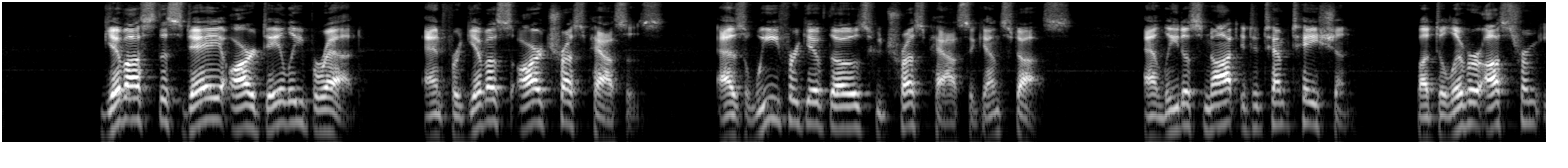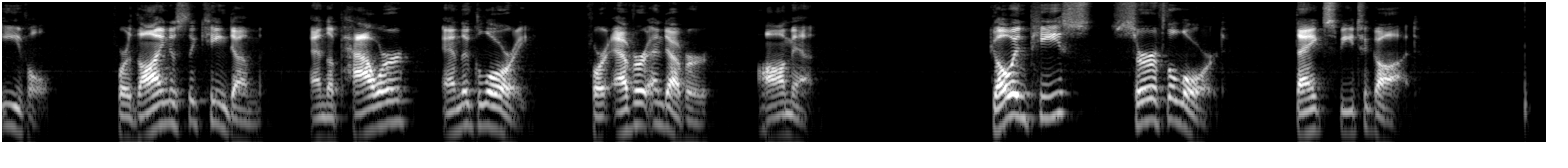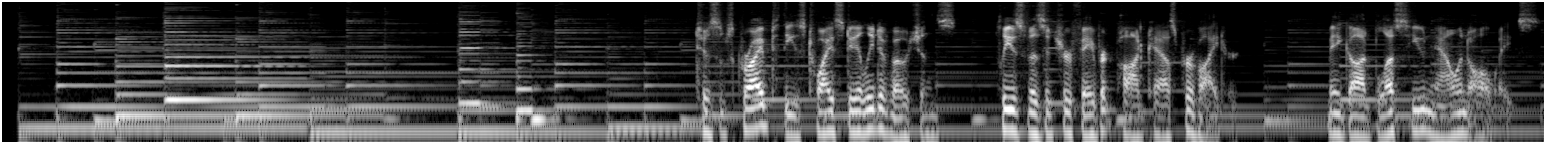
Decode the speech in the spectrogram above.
Give us this day our daily bread, and forgive us our trespasses, as we forgive those who trespass against us. And lead us not into temptation, but deliver us from evil. For thine is the kingdom, and the power, and the glory, for ever and ever. Amen. Go in peace, serve the Lord. Thanks be to God. To subscribe to these twice daily devotions, please visit your favorite podcast provider. May God bless you now and always.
